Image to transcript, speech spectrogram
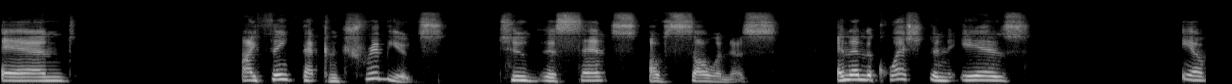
And I think that contributes to this sense of sullenness. And then the question is, you know,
